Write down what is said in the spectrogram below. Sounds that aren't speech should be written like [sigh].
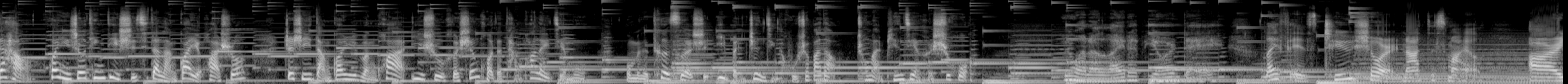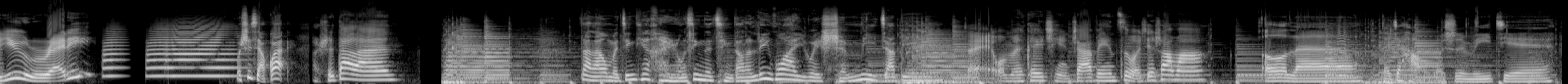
家好，欢迎收听第十期的《蓝怪有话说》，这是一档关于文化艺术和生活的谈话类节目。我们的特色是一本正经的胡说八道，充满偏见和失货。We wanna light up your day. Life is too short not to smile. Are you ready? 我是小怪我是大蓝。大蓝，我们今天很荣幸的请到了另外一位神秘嘉宾。对，我们可以请嘉宾自我介绍吗？Hola，大家好，我是米姐。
